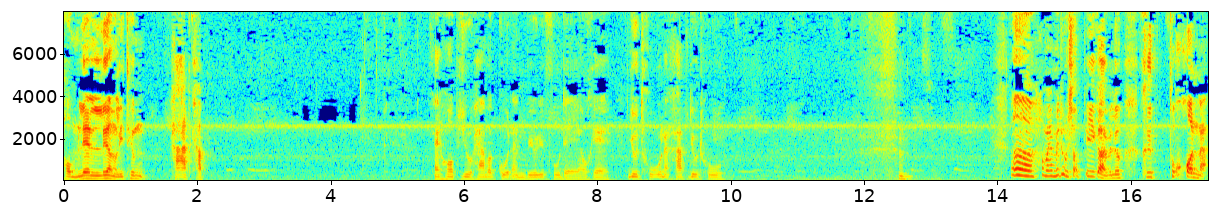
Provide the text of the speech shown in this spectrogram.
ผมเล่นเรื่อง Rhythm Heart ครับ I hope you have a good and beautiful day โอเค YouTube นะครับ YouTube เออทำไมไม่ดู Shopee ก่อนไม่รู้ คือทุกคนอะ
